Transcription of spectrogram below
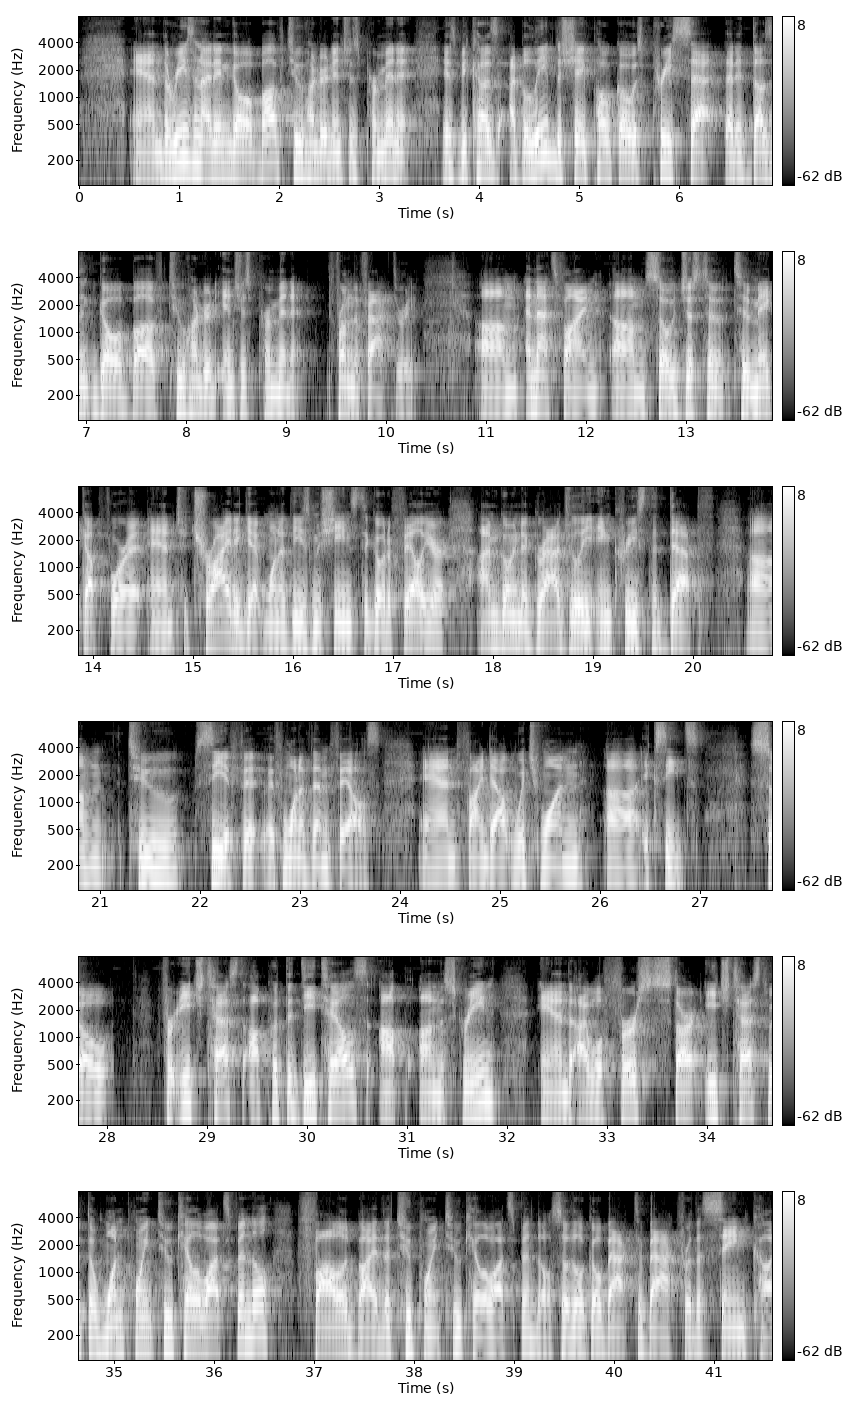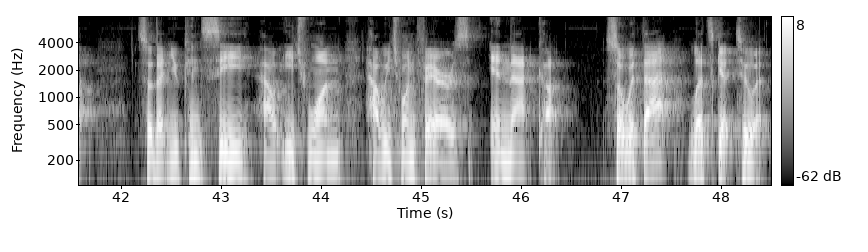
And the reason I didn't go above 200 inches per minute is because I believe the Shapeoko is preset that it doesn't go above 200 inches per minute from the factory. Um, and that's fine. Um, so just to, to make up for it and to try to get one of these machines to go to failure, I'm going to gradually increase the depth um, to see if, it, if one of them fails and find out which one uh, exceeds. So for each test, I'll put the details up on the screen and I will first start each test with the 1.2 kilowatt spindle followed by the 2.2 kilowatt spindle. So they'll go back to back for the same cut so that you can see how each one, how each one fares in that cut. So with that, let's get to it.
